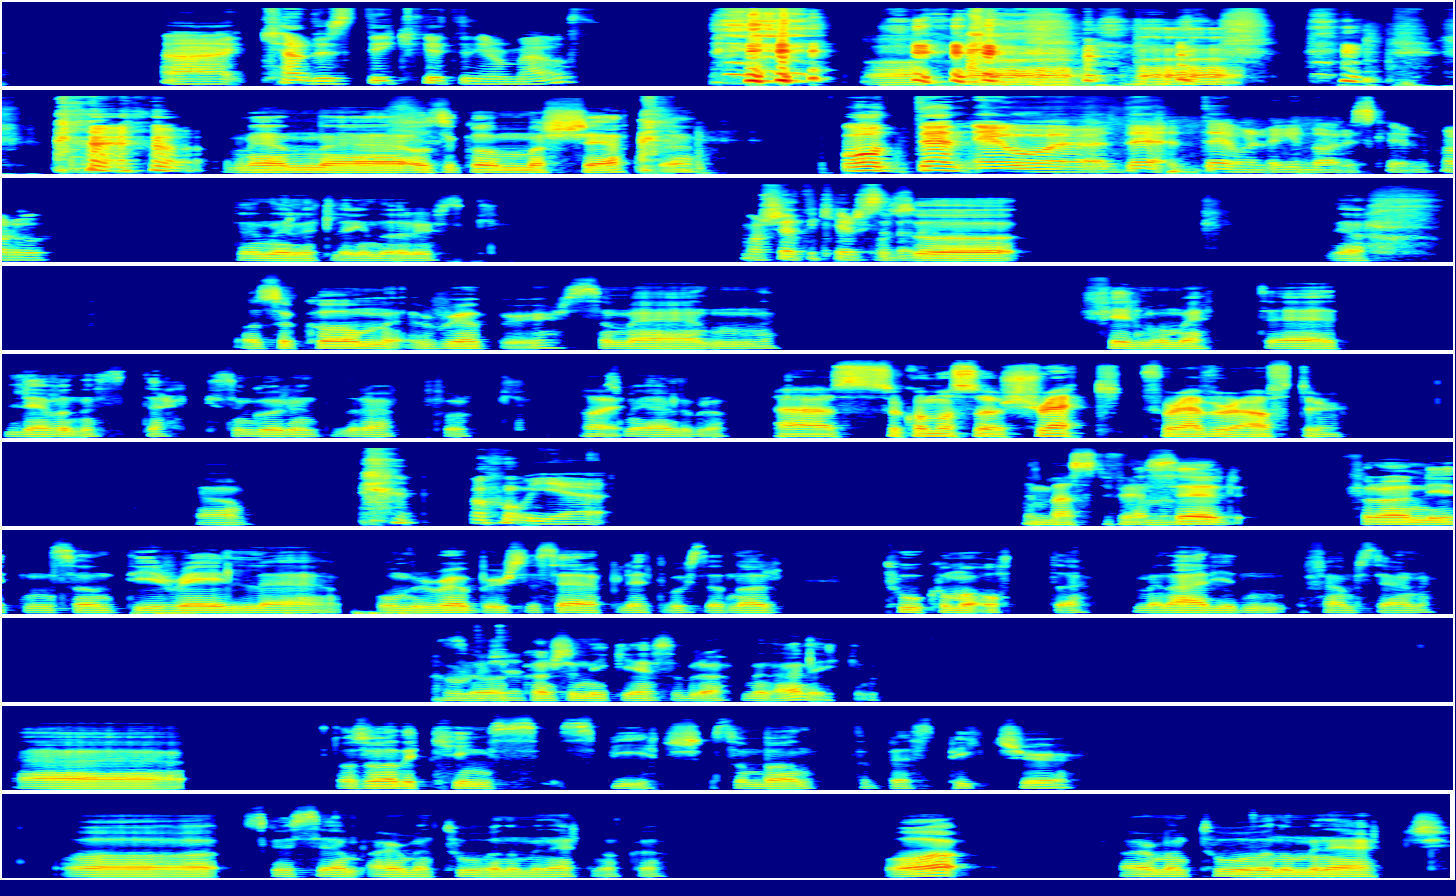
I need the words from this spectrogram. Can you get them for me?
Uh, Candice dick fit in your mouth? Åh. Men uh, Og så kom Machete. Og den er jo eh, det, det er jo en legendarisk film. Hallo. Den er litt legendarisk. Machete Kills Og er så. Ja. Og så kom Rubber, som er en film om et eh, levende dekk som går rundt og dreper folk, Oi. som er jævlig bra. Uh, så kom også Shrek Forever After. Ja. Oh yeah. Den beste filmen. Jeg ser fra en liten sånn derail eh, om Rubber, så ser jeg på litt den har 2,8, men jeg har gitt den fem stjerner. Holy Så shit. kanskje den ikke er så bra, men jeg liker den. Eh, og så var det King's Speech som vant Best Picture. Og skal vi se om Iron Man 2 var nominert noe. Og Iron Man 2 var nominert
